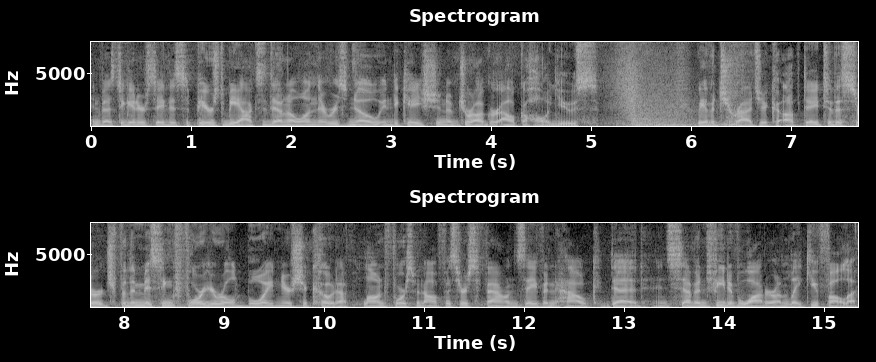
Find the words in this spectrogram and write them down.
Investigators say this appears to be accidental and there is no indication of drug or alcohol use. We have a tragic update to the search for the missing four-year-old boy near Checotah. Law enforcement officers found Zaven Hauk dead in seven feet of water on Lake Eufaula.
